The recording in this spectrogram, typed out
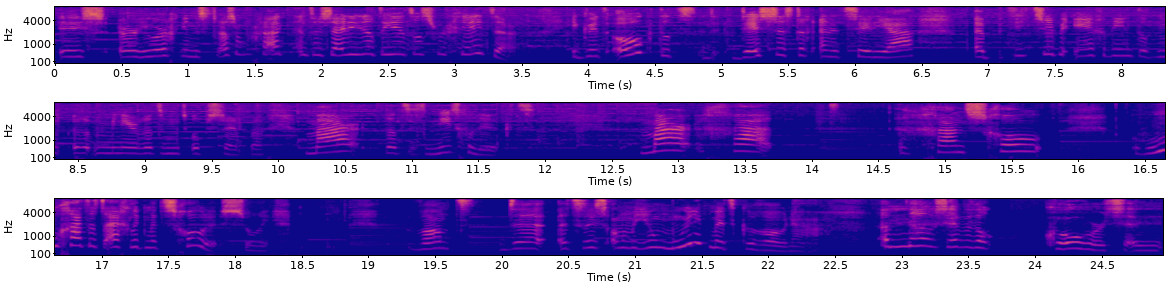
is er heel erg in de stress over geraakt. En toen zei hij dat hij het was vergeten. Ik weet ook dat D66 en het CDA een petitie hebben ingediend dat meneer Rutte moet opsteppen. Maar dat is niet gelukt. Maar gaat, gaan school. Hoe gaat het eigenlijk met scholen? Sorry. Want de, het is allemaal heel moeilijk met corona. Um, nou, ze hebben wel cohorts en,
